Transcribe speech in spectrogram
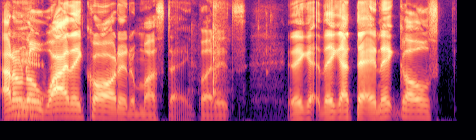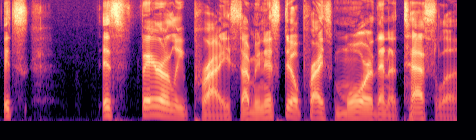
I don't know why they called it a Mustang, but it's they got they got that, and it goes. It's it's fairly priced. I mean, it's still priced more than a Tesla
